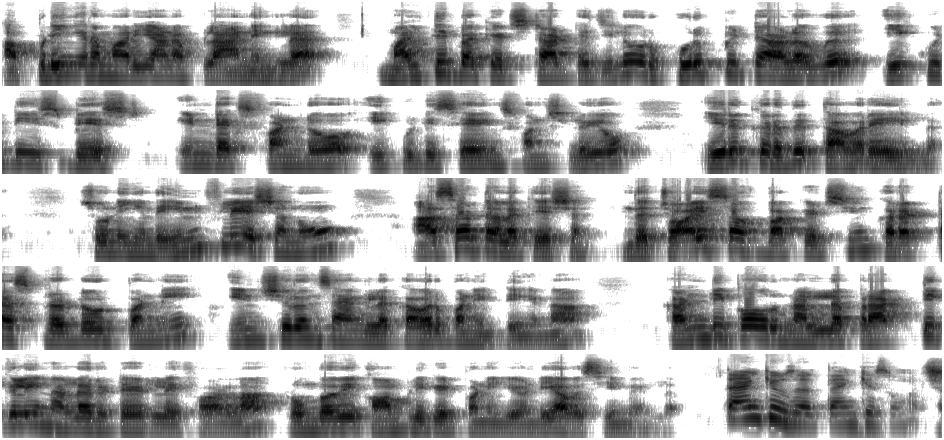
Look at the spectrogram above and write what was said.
அப்படிங்கிற மாதிரியான பிளானிங்ல மல்டி பக்கெட் ஸ்ட்ராட்டஜியில் ஒரு குறிப்பிட்ட அளவு ஈக்விட்டிஸ் பேஸ்ட் இண்டெக்ஸ் ஃபண்டோ ஈக்விட்டி சேவிங்ஸ் ஃபண்ட்ஸ்லையோ இருக்கிறது தவறே இல்லை. ஸோ நீங்கள் இந்த இன்ஃப்ளேஷனும் அசட் அலோகேஷன் இந்த சாய்ஸ் ஆஃப் பக்கெட்ஸையும் கரெக்டாக ஸ்ப்ரெட் அவுட் பண்ணி இன்சூரன்ஸ் ஆங்கிளில் கவர் பண்ணிக்கிட்டீங்கன்னா கண்டிப்பாக ஒரு நல்ல ப்ராக்டிக்கலி நல்ல ரிட்டையர்ட் லைஃப் வாழலாம் ரொம்பவே காம்ப்ளிகேட் பண்ணிக்க வேண்டிய அவசியமே இல்லை. Thank you sir thank you so much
